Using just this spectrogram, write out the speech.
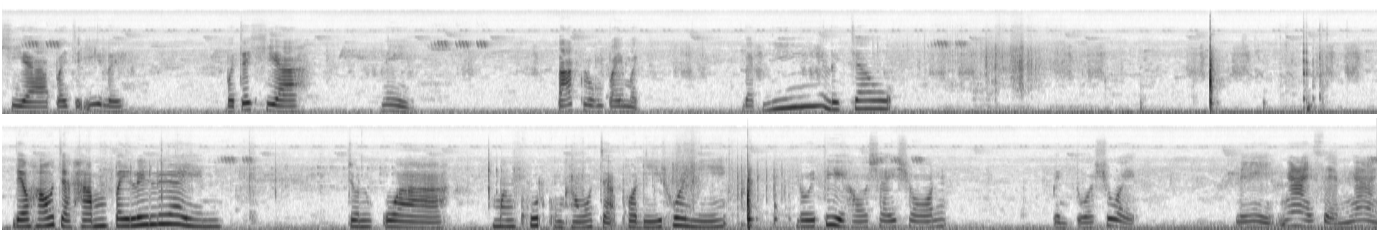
เคียไปจะอี้เลยบ่จะเคียนี่ ตักลงไปหมดแบบนี้เลยเจ้า เดี๋ยวเขาจะทำไปเรื่อยๆ จนกว่ามังคุดของเขาจะพอดีถ้วยนี้ โดยที่เขาใช้ช้อนเป็นตัวช่วย นี่ง่ายแสนง่าย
